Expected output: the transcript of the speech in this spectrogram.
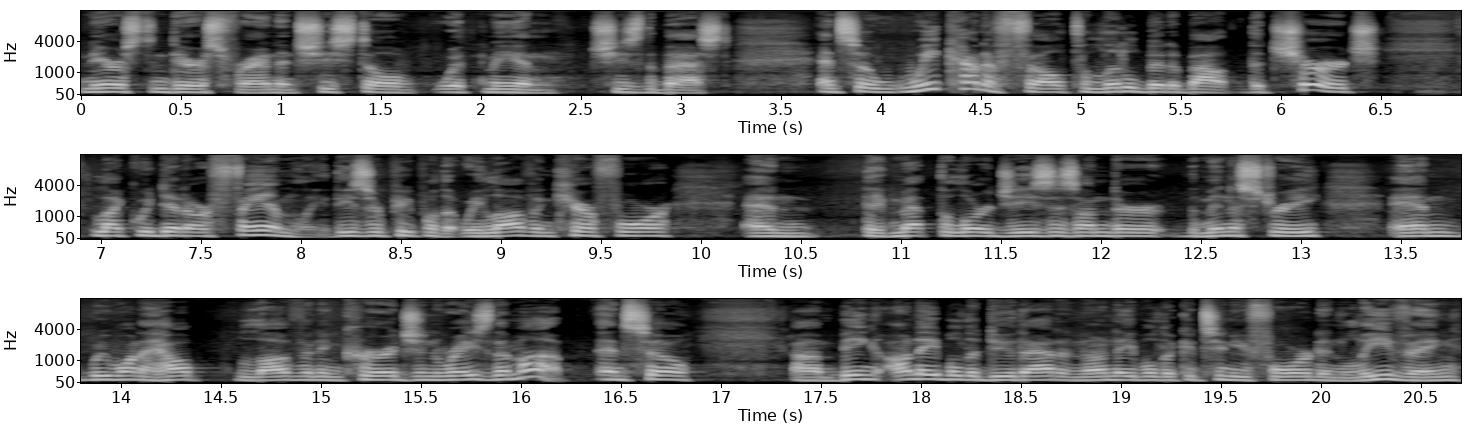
nearest and dearest friend, and she's still with me, and she's the best. And so we kind of felt a little bit about the church like we did our family. These are people that we love and care for, and they've met the Lord Jesus under the ministry, and we want to help, love, and encourage and raise them up. And so um, being unable to do that and unable to continue forward and leaving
